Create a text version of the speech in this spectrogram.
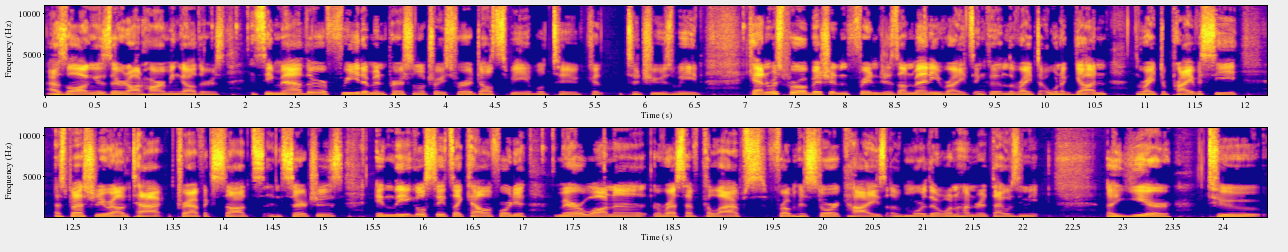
as long as they're not harming others. It's a matter of freedom and personal choice for adults to be able to to choose weed. Cannabis prohibition infringes on many rights, including the right to own a gun, the right to privacy, especially around ta- traffic stops and searches. In legal states like California, marijuana arrests have collapsed from historic highs of more than 100,000 a year to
